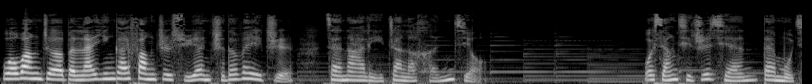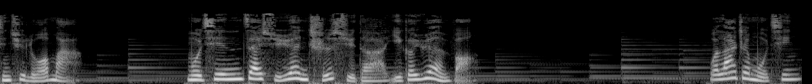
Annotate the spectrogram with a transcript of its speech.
我望着本来应该放置许愿池的位置，在那里站了很久。我想起之前带母亲去罗马，母亲在许愿池许的一个愿望。我拉着母亲，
